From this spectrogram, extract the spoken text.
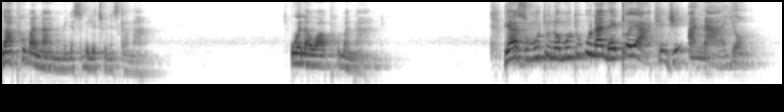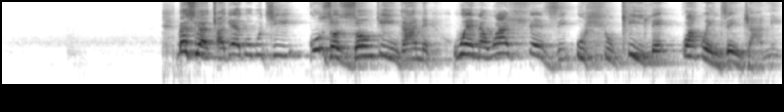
Ngaphuma nani mina esibelethweni sikamama? Wena waphuma nani? Uyazi umuntu nomuntu kunalento yakhe nje anayo. Bese uyaxakeka ukuthi kuzo zonke izingane wena wahlezi uhlukile kwakwenze njani?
